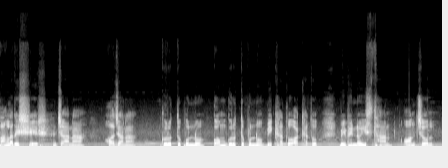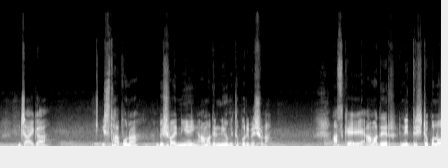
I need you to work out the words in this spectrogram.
বাংলাদেশের জানা অজানা গুরুত্বপূর্ণ কম গুরুত্বপূর্ণ বিখ্যাত অখ্যাত বিভিন্ন স্থান অঞ্চল জায়গা স্থাপনা বিষয় নিয়েই আমাদের নিয়মিত পরিবেশনা আজকে আমাদের নির্দিষ্ট কোনো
